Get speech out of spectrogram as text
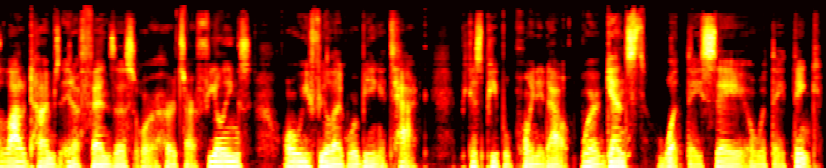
a lot of times it offends us or it hurts our feelings or we feel like we're being attacked because people point it out. We're against what they say or what they think.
